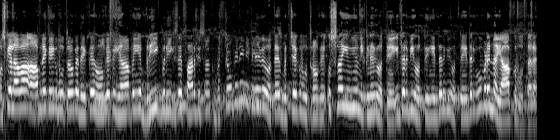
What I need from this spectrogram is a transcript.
उसके अलावा आपने कई कबूतरों के देखे होंगे कि यहाँ पे ये ब्रीक ब्रीक से पर जिस तरह बच्चों के नहीं निकले हुए होते हैं, बच्चे कबूतरों के, उस तरह यूँ निकले हुए होते हैं। इधर भी होते हैं, इधर भी होते हैं, इधर वो बड़े नायाब कबूतर है,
